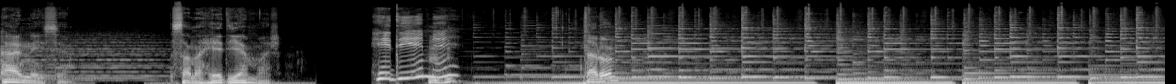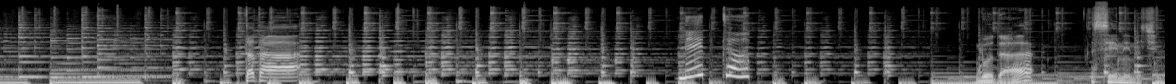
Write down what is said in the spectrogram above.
Her neyse. Sana hediyem var. Hediye mi? hı. Tarun. Tata. Laptop. Bu da senin için.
